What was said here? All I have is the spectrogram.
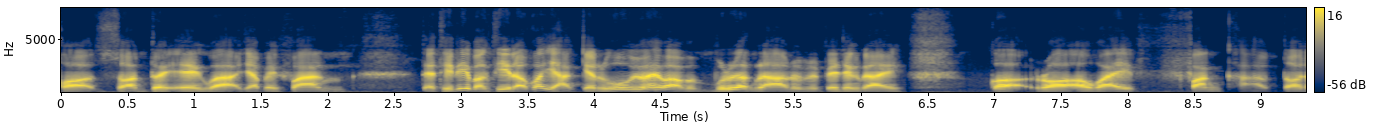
พอสอนตัวเองว่าอย่าไปฟัง แต่ทีนี้บางทีเราก็อยากจะรู้ใช่ไหมว่าเรื่องราวนั้นมันเป็นอย่างไร ก็รอเอาไว้ฟังข่าวตอน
